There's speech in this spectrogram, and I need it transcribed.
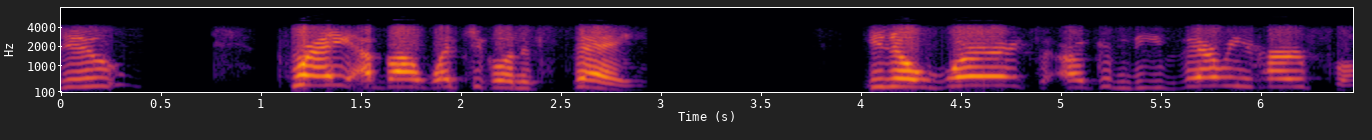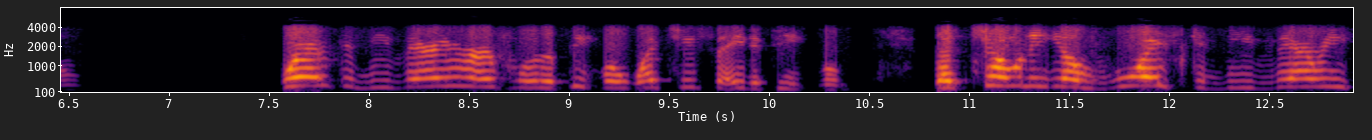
do. Pray about what you're going to say. You know, words are can be very hurtful. Words can be very hurtful to people, what you say to people. The tone of your voice can be very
